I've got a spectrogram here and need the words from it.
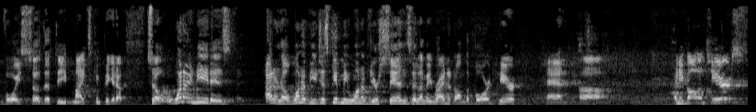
voice so that the mics can pick it up. So what I need is, I don't know, one of you just give me one of your sins and let me write it on the board here. And uh, any volunteers?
